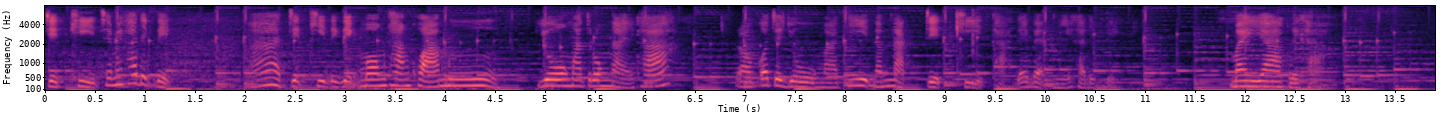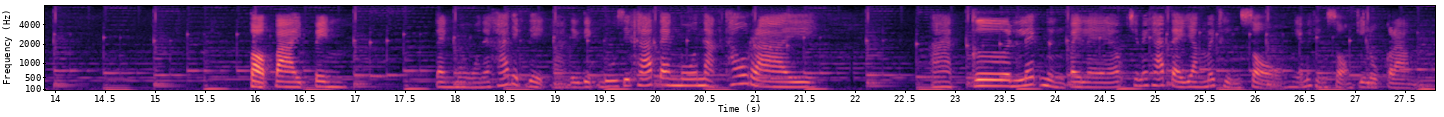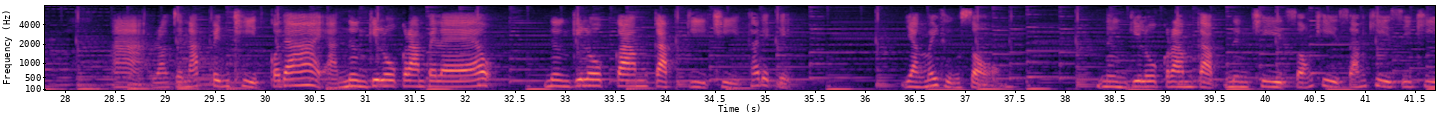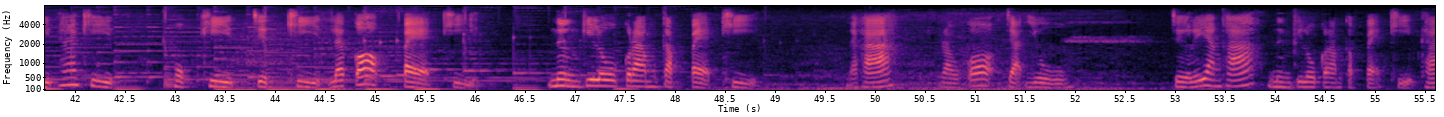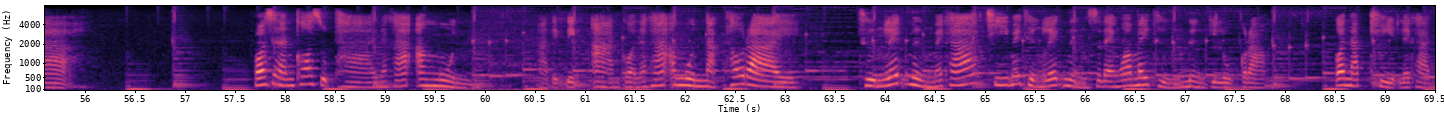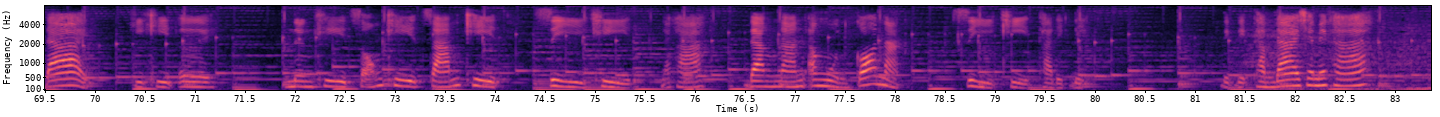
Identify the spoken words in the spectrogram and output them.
7ขีดใช่ไหมคะเด็กๆอ่า7ขีดเด็กๆ มองทางขวามือ โยงมาตรงไหนคะ เราก็จะโยงมาที่น้ำหนัก7ขีดค่ะ ได้แบบนี้ค่ะเด็กๆ ไม่ยากเลยค่ะ ต่อไปเป็น แตงโมนะคะ เด็กๆอะเด็ก ๆ ดูสิคะแตงโมหนักเท่าไหร่อ่าเกินเลขหนึ่งไปแล้วใช่ไหมคะ แต่ยังไม่ถึง 2 ยังไม่ถึง 2 กิโลกรัมอ่าเราจะนับเป็นขีดก็ได้อ่า1กิโลกรัมไปแล้ว 1 กิโลกรัมกับกี่ขีดคะเด็กๆ ยังไม่ถึง 2 1 กิโลกรัมกับ 1 ขีด 2 ขีด 3 ขีด 4 ขีด 5 ขีด 6 ขีด 7 ขีด แล้วก็ 8 ขีด 1กิโลกรัมกับ 8 ขีดนะคะ เราก็จะอยู่ เจอหรือยังคะ1กิโลกรัมกับ 8 ขีดค่ะ เพราะฉะนั้นข้อสุดท้ายนะคะองุ่นเด็กๆอ่านก่อนนะคะองุ่นหนักเท่าไหร่ถึงเลข1ไหมคะ ชี้ไม่ถึงเลข1แสดงว่าไม่ถึง 1 กิโลกรัม ก็นับขีดเลยค่ะ ได้กี่ขีดเอ่ย1ขีด 2 ขีด 3 ขีด 4 ขีดนะคะ ดังนั้นองุ่นก็หนัก 4 ขีดค่ะเด็กๆ เด็กๆทำได้ใช่ไหมคะ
